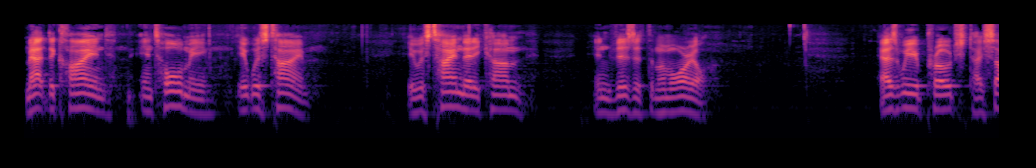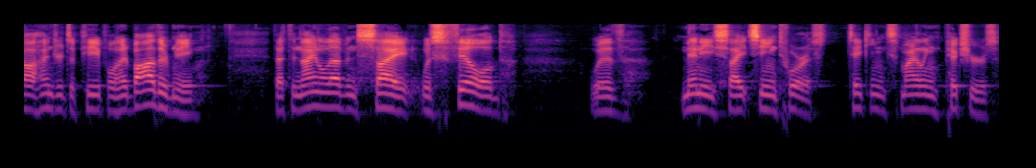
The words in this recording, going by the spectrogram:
Matt declined and told me it was time. It was time that he come and visit the memorial. As we approached, I saw hundreds of people, and it bothered me that the 9 11 site was filled with many sightseeing tourists taking smiling pictures,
